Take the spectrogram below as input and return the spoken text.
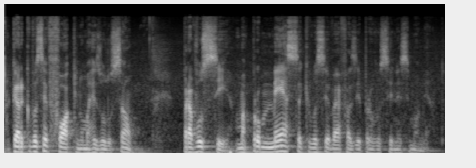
eu quero que você foque numa resolução para você, uma promessa que você vai fazer para você nesse momento.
